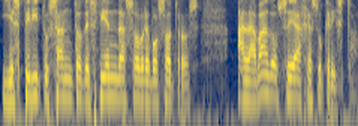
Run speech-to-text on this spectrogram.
y Espíritu Santo descienda sobre vosotros. Alabado sea Jesucristo.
